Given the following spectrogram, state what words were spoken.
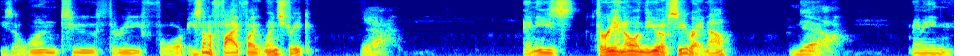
he's a one, two, three, four. He's on a five fight win streak, Yeah, and he's three and zero in the UFC right now. yeah. I mean,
